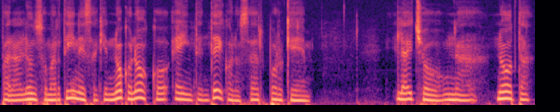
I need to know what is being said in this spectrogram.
para Alonso Martínez, a quien no conozco e intenté conocer porque él ha hecho una nota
